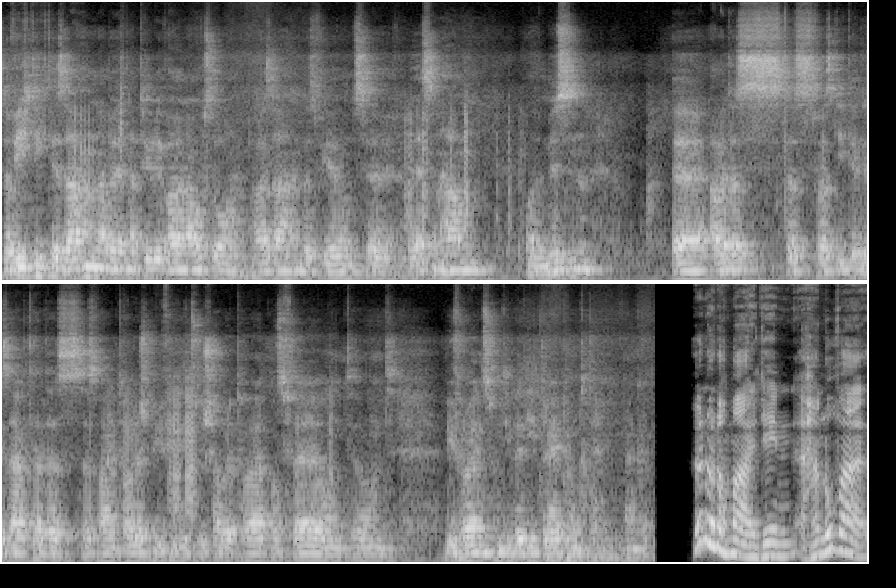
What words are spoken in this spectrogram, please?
so wichtige Sachen, aber natürlich waren auch so ein paar Sachen, dass wir uns äh, haben oder müssen. Äh, aber das, das, was Dieter gesagt hat, das, das war ein tolles Spiel für die Zuschauer, tolle Atmosphäre und, und wir freuen uns über die drei Punkte. Danke. Hören wir noch mal den Hannover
